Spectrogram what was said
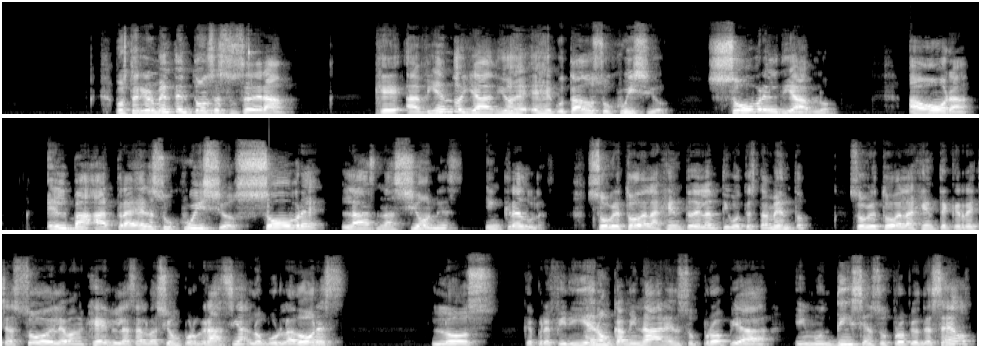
Posteriormente entonces sucederá que habiendo ya Dios ejecutado su juicio sobre el diablo, ahora él va a traer su juicio sobre las naciones incrédulas, sobre toda la gente del Antiguo Testamento, sobre toda la gente que rechazó el Evangelio y la salvación por gracia, los burladores, los que prefirieron caminar en su propia inmundicia, en sus propios deseos,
